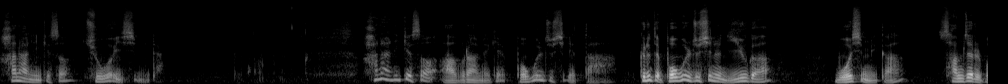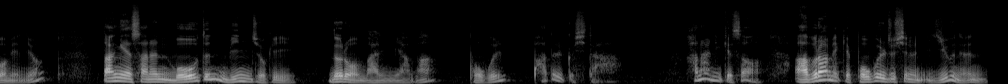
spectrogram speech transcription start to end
하나님께서 주어이십니다. 하나님께서 아브라함에게 복을 주시겠다. 그런데 복을 주시는 이유가 무엇입니까? 3절을 보면요. 땅에 사는 모든 민족이 너로 말미암아 복을 받을 것이다. 하나님께서 아브라함에게 복을 주시는 이유는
